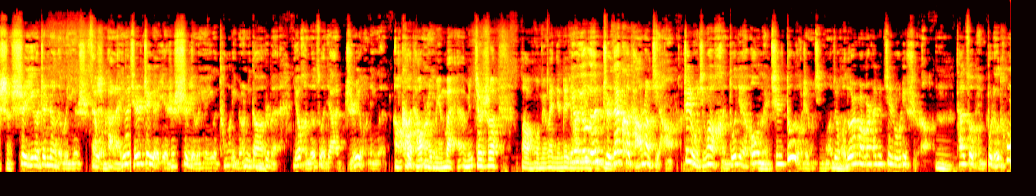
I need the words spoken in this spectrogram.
是是一个真正的文学史，在我看来，因为其实这个也是世界文学一个通例。比如你到日本，也有很多作家只有那个哦，课堂哦哦上有，我明白，就是说，哦，我明白您这句话的意思。有有人只在课堂上讲，这种情况很多见，欧美其实都有这种情况，就是好多人慢慢他就进入历史了。嗯，他的作品不流通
